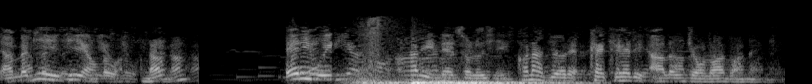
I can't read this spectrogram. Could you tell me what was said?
ဒါမပြည့်ပြည့်အောင်လုပ်အောင်နော်အဲ့ဒီဝိရိယခွန်အားတွေနဲ့ဆိုလို့ရှိရင်ခုနပြောတဲ့အခက်ခဲတွေအလုံးကျော်လွှားသွားနိုင်တယ်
